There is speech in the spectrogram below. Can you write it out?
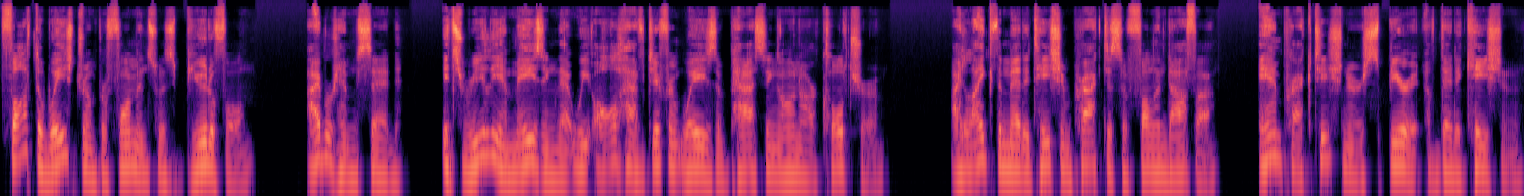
thought the waist drum performance was beautiful. Ibrahim said, It's really amazing that we all have different ways of passing on our culture. I like the meditation practice of Falun Dafa and practitioner's spirit of dedication.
